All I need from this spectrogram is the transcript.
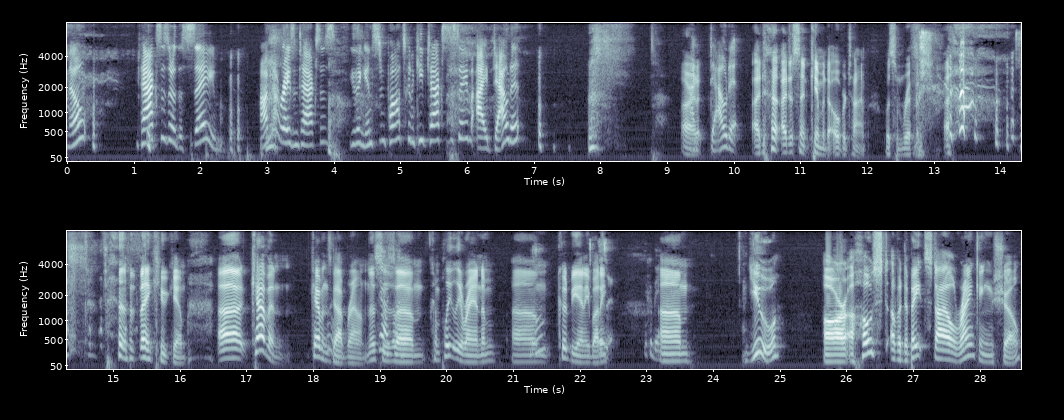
No, taxes are the same. I'm not raising taxes. You think Instant Pot's going to keep taxes the same? I doubt it. All I doubt it. I, I just sent Kim into overtime with some riffing. Thank you, Kim. Uh, Kevin. Kevin Scott Brown. This Yeah, is go ahead. um, completely random. Um, Could be anybody. Is it? It could be. Um, you are a host of a debate style ranking show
